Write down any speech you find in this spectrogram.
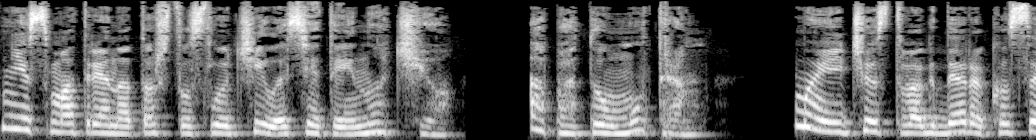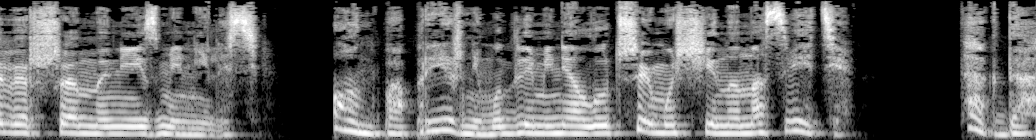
несмотря на то, что случилось этой ночью, а потом утром, мои чувства к Дереку совершенно не изменились. Он по-прежнему для меня лучший мужчина на свете. Тогда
